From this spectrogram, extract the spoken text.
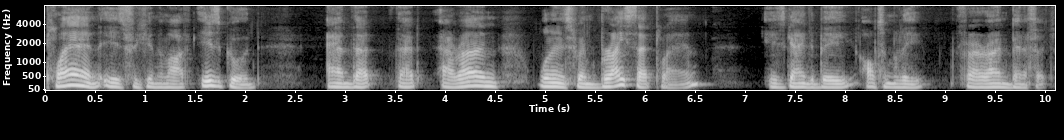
plan is for human life is good, and that that our own willingness to embrace that plan is going to be ultimately for our own benefit.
